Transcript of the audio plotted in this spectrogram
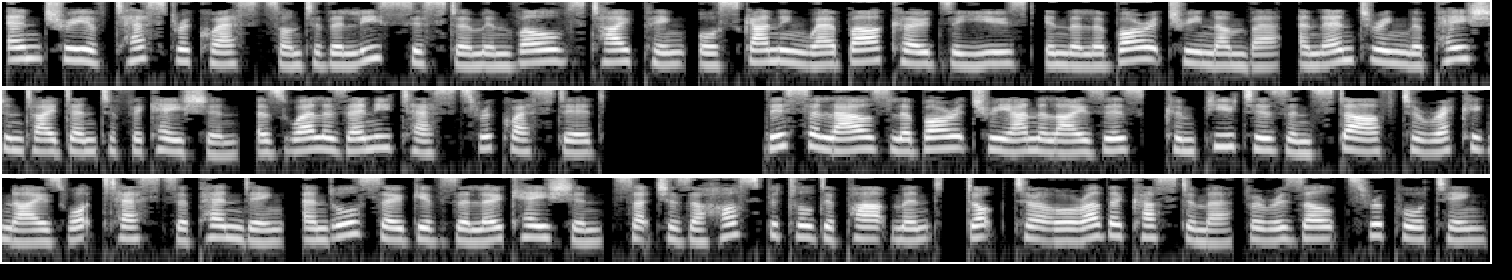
Entry of test requests onto the LIS system involves typing or scanning where barcodes are used in the laboratory number, and entering the patient identification, as well as any tests requested. This allows laboratory analyzers, computers and staff to recognize what tests are pending, and also gives a location such as a hospital department, doctor or other customer for results reporting.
